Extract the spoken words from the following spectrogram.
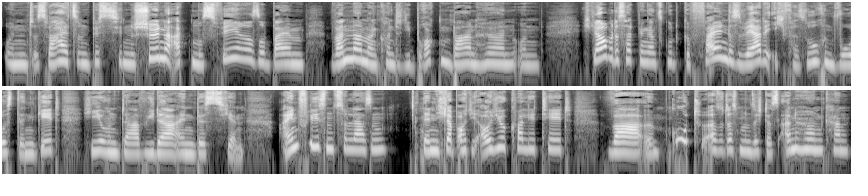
und es war halt so ein bisschen eine schöne Atmosphäre so beim Wandern. Man konnte die Brockenbahn hören und ich glaube, das hat mir ganz gut gefallen. Das werde ich versuchen, wo es denn geht, hier und da wieder ein bisschen einfließen zu lassen. Denn ich glaube auch die Audioqualität war äh, gut, also dass man sich das anhören kann.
